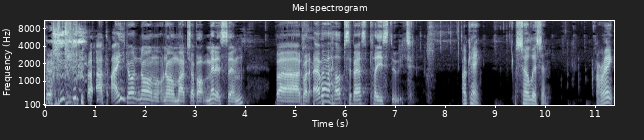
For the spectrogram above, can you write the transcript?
but I don't know know much about medicine. But whatever helps the best, please do it. okay, so listen. All right,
